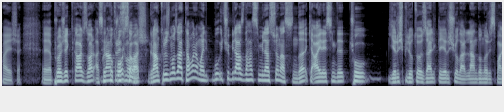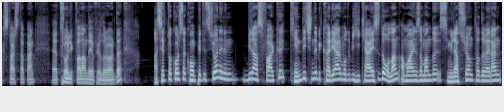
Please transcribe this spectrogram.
Hayır şey. E, Project Cars var. Assetto Gran Corsa var. var. Gran Turismo zaten var ama hani bu üçü biraz daha simülasyon aslında. Ki iRacing'de çoğu yarış pilotu özellikle yarışıyorlar. Lando Norris, Max Verstappen, e, trolling falan da yapıyorlar orada. Assetto Corsa Competizione'nin biraz farkı kendi içinde bir kariyer modu bir hikayesi de olan ama aynı zamanda simülasyon tadı veren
